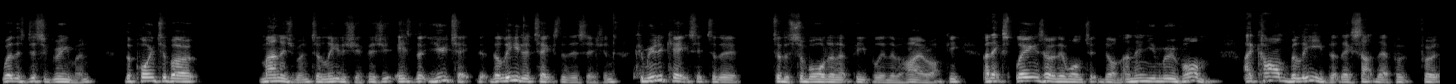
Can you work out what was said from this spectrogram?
where there's disagreement, the point about management and leadership is, is that you take the leader takes the decision, communicates it to the to the subordinate people in the hierarchy and explains how they want it done, and then you move on. I can't believe that they sat there for, for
